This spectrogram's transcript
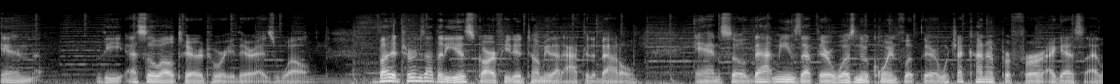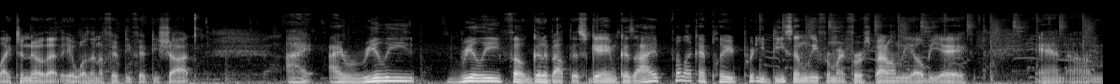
in the SOL territory there as well. But it turns out that he is Scarf. He did tell me that after the battle. And so that means that there was no coin flip there, which I kind of prefer. I guess I like to know that it wasn't a 50-50 shot. I I really, really felt good about this game because I felt like I played pretty decently for my first battle in the LBA. And um,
